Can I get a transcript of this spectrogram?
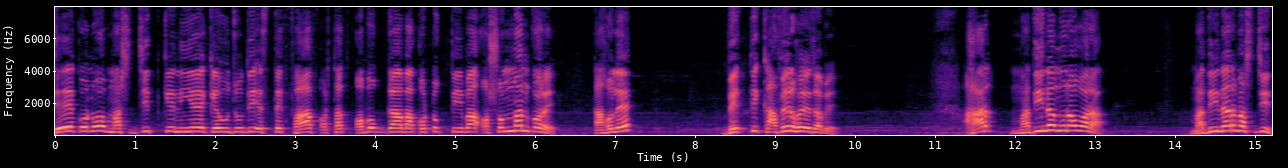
যে কোনো মসজিদকে নিয়ে কেউ যদি ইস্তেকফাফ অর্থাৎ অবজ্ঞা বা কটুক্তি বা অসম্মান করে, তাহলে ব্যক্তি কাফের হয়ে যাবে। আর মাদিনা মুনাওয়ারা, মাদিনার মসজিদ,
